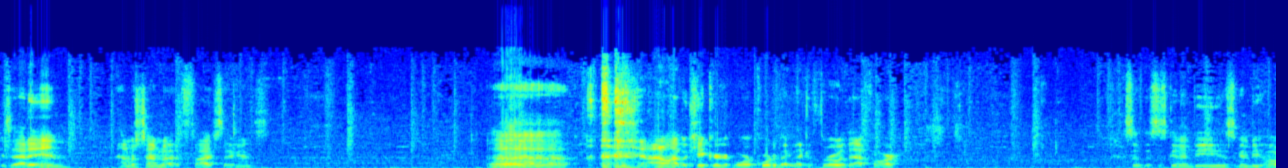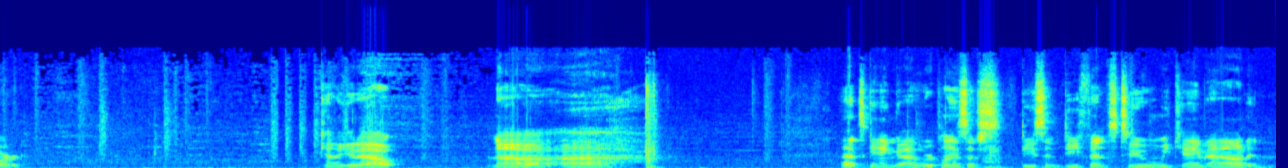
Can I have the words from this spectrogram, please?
Is that in? How much time do I have? Five seconds? Uh, and I don't have a kicker or a quarterback that can throw it that far. So this is gonna be this is gonna be hard. Can I get out? Nah. Ah. That's game, guys. We were playing such decent defense too when we came out, and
